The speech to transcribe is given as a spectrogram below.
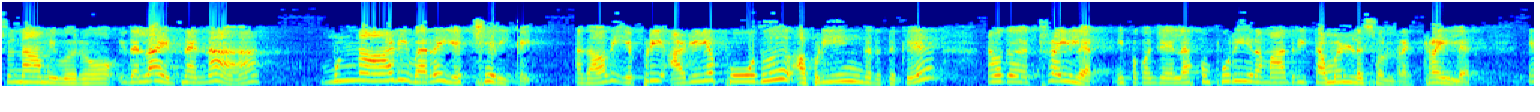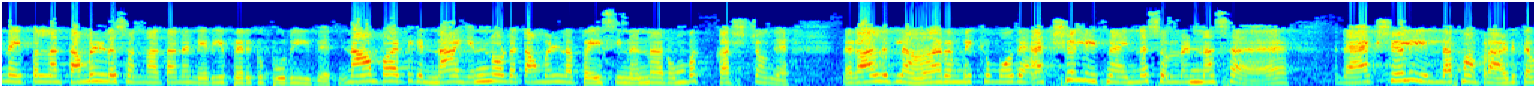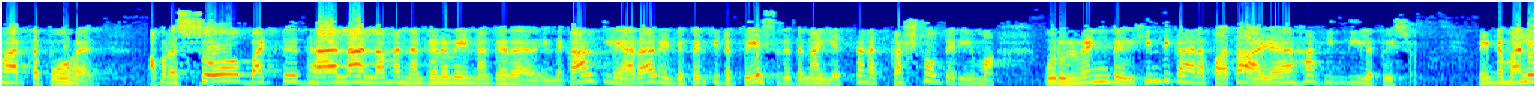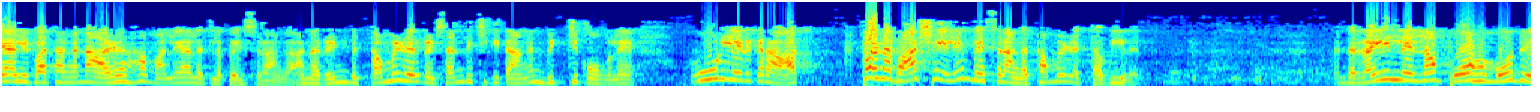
Tsunami வரும். இதெல்லாம் என்னன்னா முன்னாடி வர எச்சரிக்கை. அதாவது எப்படி அழிய போகுது அப்படிங்கிறதுக்கு நமக்கு ட்ரெய்லர் இப்ப கொஞ்சம் எல்லாருக்கும் புரியுற மாதிரி தமிழ்ல சொல்றேன் ட்ரெய்லர் ஏன்னா இப்பெல்லாம் தமிழ்ல சொன்னா தானே நிறைய பேருக்கு புரியுது. நான் பாட்டுக்கு நான் என்னோட தமிழ்ல பேசினேன்னா ரொம்ப கஷ்டங்க. இந்த காலத்துல ஆரம்பிக்கும் போது ஆக்சுவலி நான் என்ன சொல்றேன்னா சார் இந்த ஆக்சுவலி இல்லாம அப்புறம் அடுத்த வார்த்தை போகாது. அப்புறம் சோ பட்டு தாலாம் இல்லாம நகரவே நகராது. இந்த காலத்துல யாராவது ரெண்டு பேர்கிட்ட பேசுறதுன்னா எத்தனை கஷ்டம் தெரியுமா? ஒரு ரெண்டு ஹிந்திக்கார பார்த்தா அழகா ஹிந்தியில பேசும். ரெண்டு மலையாளி பார்த்தாங்கன்னா அழகா மலையாளத்துல பேசுறாங்க. ஆனா ரெண்டு தமிழர்கள் சந்திச்சுக்கிட்டாங்கன்னு வச்சுக்கோங்களேன். ஊர்ல இருக்கிற அத்தனை பாஷையிலயும் பேசுறாங்க தமிழ தவிர. அந்த ரயில் எல்லாம் போகும்போது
